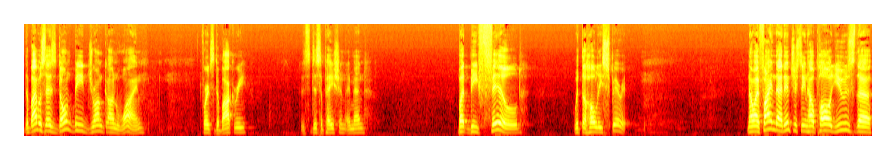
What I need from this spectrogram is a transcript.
The Bible says, don't be drunk on wine, for it's debauchery, it's dissipation. Amen. But be filled with the Holy Spirit. Now, I find that interesting how Paul used the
